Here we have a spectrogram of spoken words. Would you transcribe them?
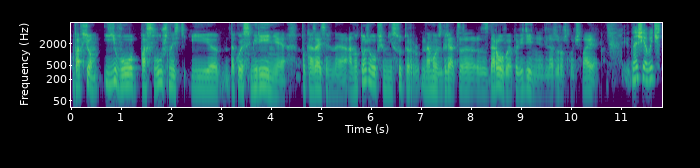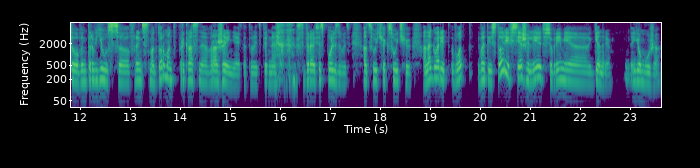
Во всем и его послушность, и такое смирение показательное, оно тоже, в общем, не супер, на мой взгляд, э, здоровое поведение для взрослого человека. Знаешь, я вычитала в интервью с э, Фрэнсис Макдорманд прекрасное выражение, которое теперь собираюсь использовать от случая к случаю. Она говорит, вот в этой истории все жалеют все время Генри ее мужа,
